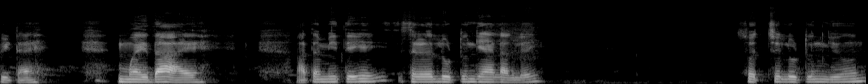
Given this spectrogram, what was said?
पीठ आहे मैदा आहे. आता मी ते सगळं लुटून घ्यायला लागलोय. स्वच्छ लुटून घेऊन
